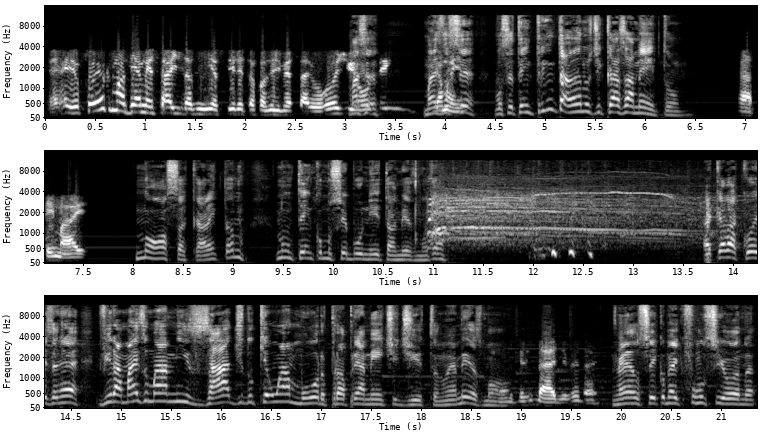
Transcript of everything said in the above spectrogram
É, eu, foi eu que mandei a mensagem das minhas filhas tá fazendo aniversário hoje, Mas, ontem mas você, você tem 30 anos de casamento. Ah, tem mais. Nossa, cara, então não- tem como ser bonita mesmo, então. Aquela coisa, né? Vira mais uma amizade do que um amor propriamente dito, não é mesmo? É verdade, é verdade. É, eu sei como é que funciona.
